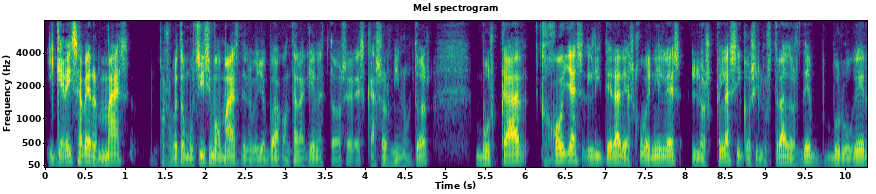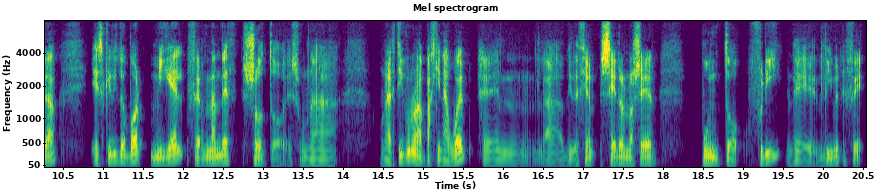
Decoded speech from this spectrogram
y queréis saber más, por supuesto muchísimo más de lo que yo pueda contar aquí en estos escasos minutos, buscad Joyas Literarias Juveniles, los clásicos ilustrados de Bruguera, escrito por Miguel Fernández Soto. Es una, un artículo, una página web en la dirección ser o no ser punto free de libre free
